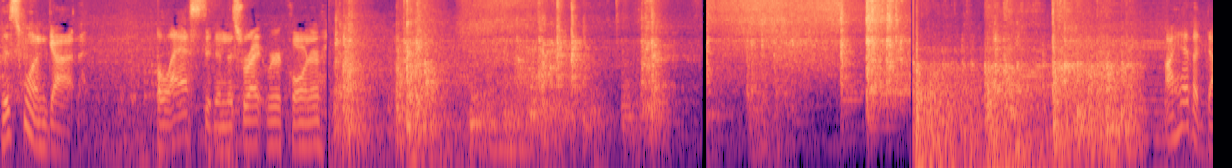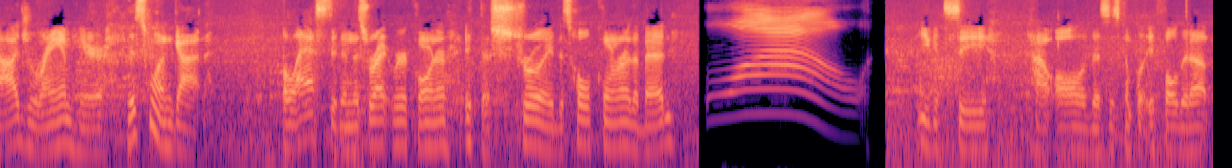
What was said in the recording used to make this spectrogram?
This one got blasted in this right rear corner. I have a Dodge Ram here. This one got blasted in this right rear corner. It destroyed this whole corner of the bed. Wow! You can see how all of this is completely folded up,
